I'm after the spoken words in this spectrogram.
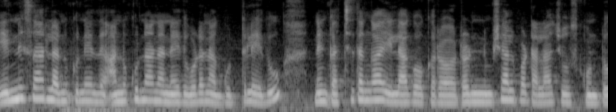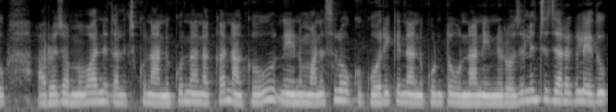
ఎన్నిసార్లు అనుకునేది అనుకున్నాను అనేది కూడా నాకు గుర్తులేదు. నేను ఖచ్చితంగా ఇలాగ ఒక రెండు నిమిషాల పాటు అలా చూసుకుంటూ ఆ రోజు అమ్మవారిని తలుచుకుని అనుకున్నానక్క. నాకు నేను మనసులో ఒక కోరికని అనుకుంటూ ఉన్నాను. ఇన్ని రోజుల నుంచి జరగలేదు.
